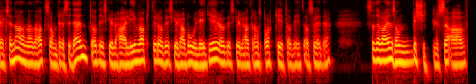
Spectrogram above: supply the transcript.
Jeltsin han hadde hatt som president, og de skulle ha livvakter, og de skulle ha boliger, og de skulle ha transport hit og dit, og så videre. Så det var en sånn beskyttelse av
